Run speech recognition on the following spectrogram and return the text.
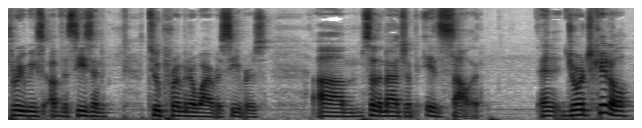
three weeks of the season to perimeter wide receivers. Um, so the matchup is solid. And George Kittle,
